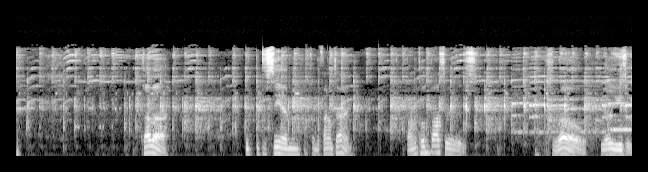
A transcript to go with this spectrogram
Klubba. Good, good to see him for the final time. Barnacled bosses. Krow. Really easy.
